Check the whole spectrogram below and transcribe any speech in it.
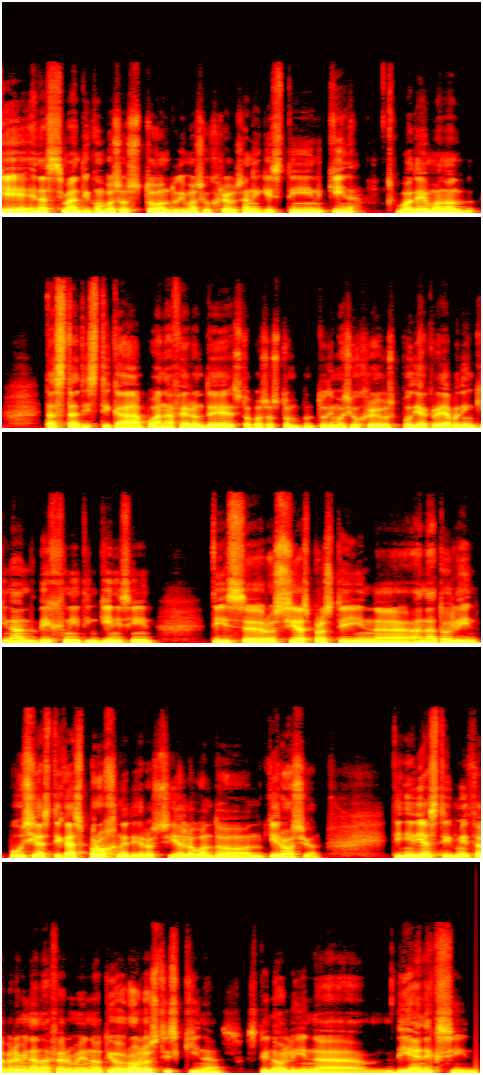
και ένας σημαντικό ποσοστό του δημόσιου χρέους ανήκει στην Κίνα. Οπότε μόνο τα στατιστικά που αναφέρονται στο ποσοστό του δημοσίου χρέους που διακρατεί από την Κίνα δείχνει την κίνηση της Ρωσίας προς την ε, Ανατολή που ουσιαστικά σπρώχνεται η Ρωσία λόγω των κυρώσεων. Την ίδια στιγμή θα πρέπει να αναφέρουμε ότι ο ρόλος της Κίνας στην όλη διένεξη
